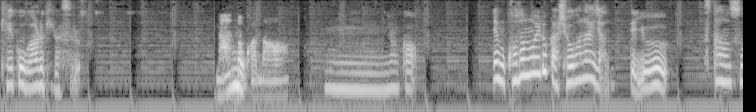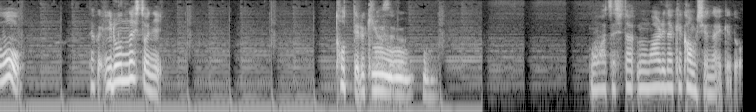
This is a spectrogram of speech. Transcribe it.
傾向がある気がする。なんのかな？うーんなんかでも子供いるからしょうがないじゃんっていうスタンスをなんかいろんな人に取ってる気がする、うんうんうん。もう私だ周りだけかもしれないけど。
